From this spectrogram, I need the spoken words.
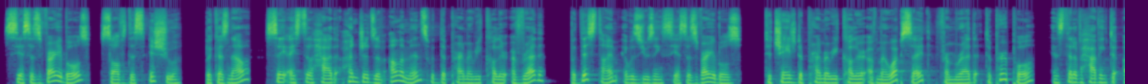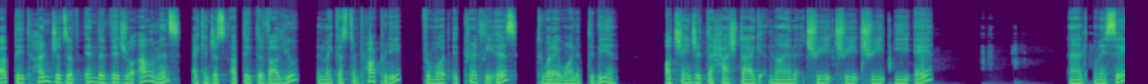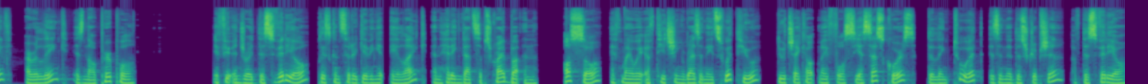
CSS variables solves this issue because now, say I still had hundreds of elements with the primary color of red, but this time I was using CSS variables. To change the primary color of my website from red to purple, instead of having to update hundreds of individual elements, I can just update the value in my custom property from what it currently is to what I want it to be. I'll change it to hashtag 9333EA. And when I save, our link is now purple. If you enjoyed this video, please consider giving it a like and hitting that subscribe button. Also, if my way of teaching resonates with you, do check out my full CSS course. The link to it is in the description of this video.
